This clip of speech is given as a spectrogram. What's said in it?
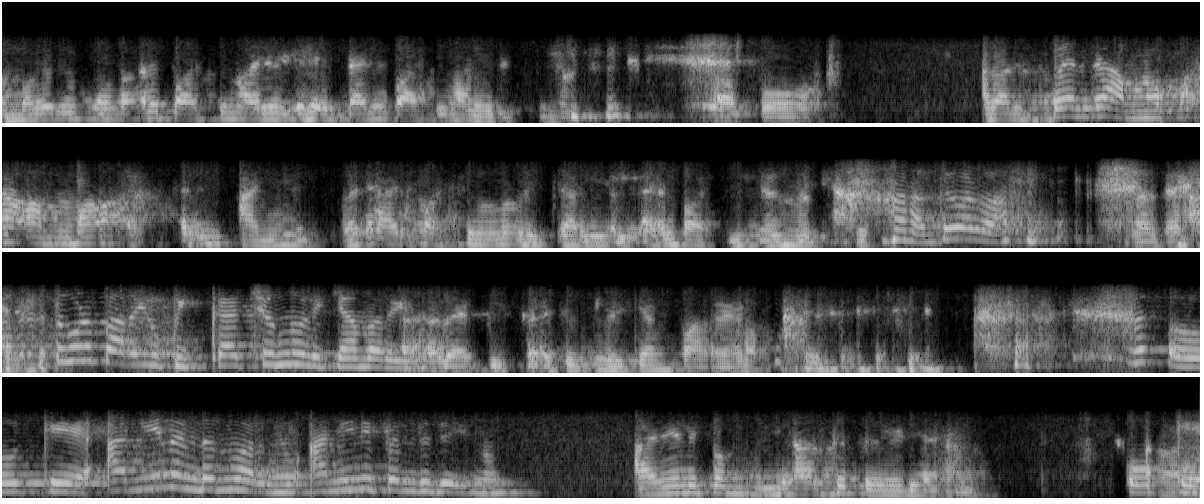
നമ്മളൊരു മൂന്നാൽ പാച്ചുമാര് എല്ലാരും വിളിക്കുന്നത് അപ്പോ അതാണ്. ഇപ്പൊ എന്റെ അമ്മ അമ്മ അച്ഛൻ അനിയൻ. അവരാരും അച്ഛനൊന്നും വിളിക്കാറില്ല. എല്ലാരും പാട്ടിനെ വിളിക്കാറ് അത്. പിക്കാച്ചു എന്ന് വിളിക്കാൻ പറയണം. ഓക്കെ. അനിയൻ ഉണ്ടെന്ന് പറഞ്ഞു. അനിയൻ ഇപ്പൊ എന്ത് ചെയ്യുന്നു? അനിയൻ ഇപ്പൊ ബിആർക്ക് തേർഡ് ഇയർ ആണ്. ഓക്കെ.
